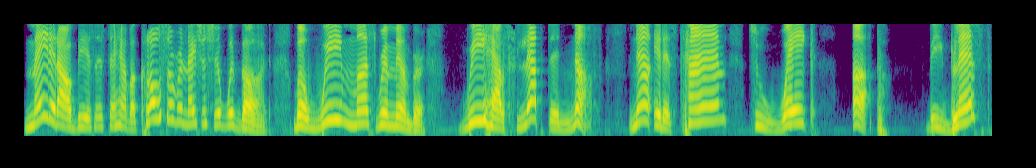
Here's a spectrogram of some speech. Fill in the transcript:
made it our business to have a closer relationship with God. But we must remember we have slept enough. Now it is time to wake up. Be blessed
